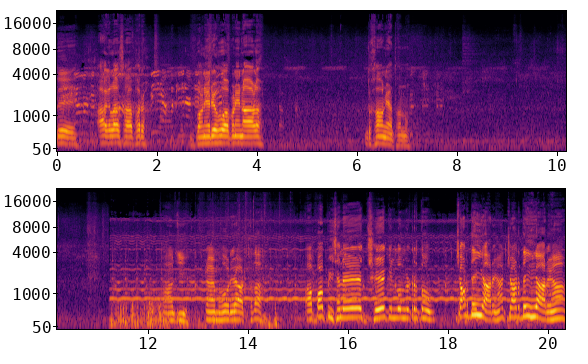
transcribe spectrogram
ਤੇ ਅਗਲਾ ਸਫ਼ਰ ਬਣੇ ਰਹੋ ਆਪਣੇ ਨਾਲ। ਦਿਖਾਉਂਦੇ ਆ ਤੁਹਾਨੂੰ। ਹਾਂਜੀ ਟਾਈਮ ਹੋ ਰਿਹਾ 8 ਦਾ। ਆਪਾਂ ਪਿਛਲੇ 6 ਕਿਲੋਮੀਟਰ ਤੋਂ ਚੜਦੇ ਹੀ ਆ ਰਹੇ ਹਾਂ ਚੜਦੇ ਹੀ ਆ ਰਹੇ ਹਾਂ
